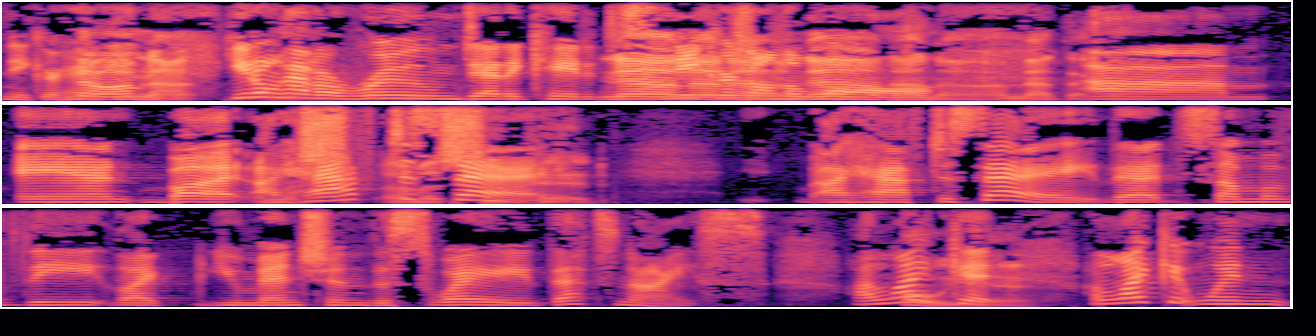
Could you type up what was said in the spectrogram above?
sneakerhead. No, I'm not. You don't I'm have a room dedicated to No, no, sneakers no, on the no, wall. No, no, I'm not that. guy. Um, and but I I'm a- have to I'm say, I have to say that some of the like you mentioned the suede, that's nice. I like Oh, it. yeah. I like it when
